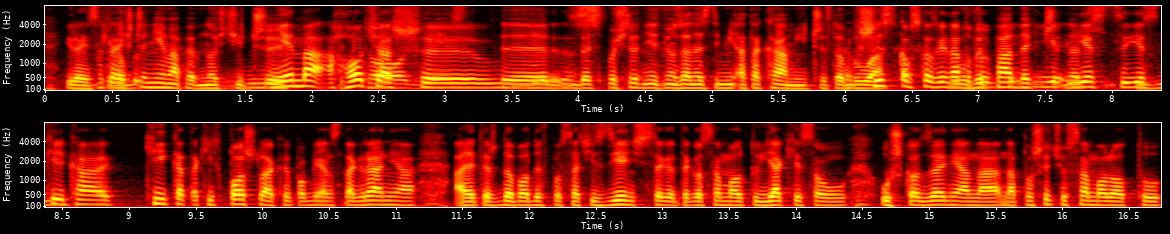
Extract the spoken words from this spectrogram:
No irańskiego. to jeszcze nie ma pewności, czy nie ma, chociaż to jest e, z- bezpośrednio związane z tymi atakami, czy to była wszystko wskazuje na to, wypadek, znaczy- jest, jest kilka, kilka takich poszlak, pomijając nagrania, ale też dowody w postaci zdjęć z tego, tego samolotu, jakie są uszkodzenia na, na poszyciu samolotu,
